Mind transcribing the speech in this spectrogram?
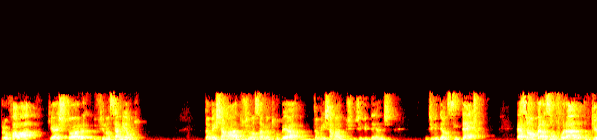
para eu falar, que é a história do financiamento. Também chamado de lançamento coberto, também chamado de dividendos, dividendo sintético. Essa é uma operação furada, porque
